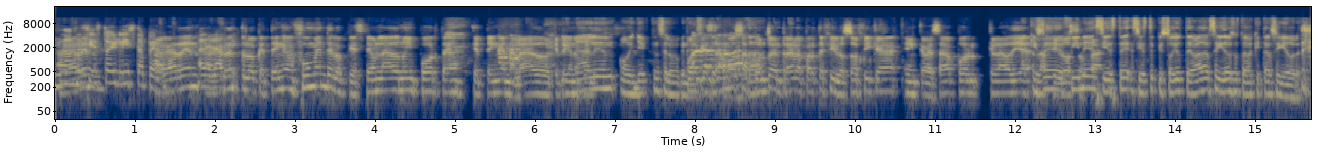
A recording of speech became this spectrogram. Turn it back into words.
No sé si estoy lista, pero. Agarren, agarren lo que tengan, fumen de lo que esté a un lado, no importa que tengan al lado, que tengan. Inhalen o inyectense lo que Porque estamos a punto de entrar a la parte filosófica encabezada por Claudia. Aquí se define si este, si este episodio te va a dar seguidores o te va a quitar seguidores.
